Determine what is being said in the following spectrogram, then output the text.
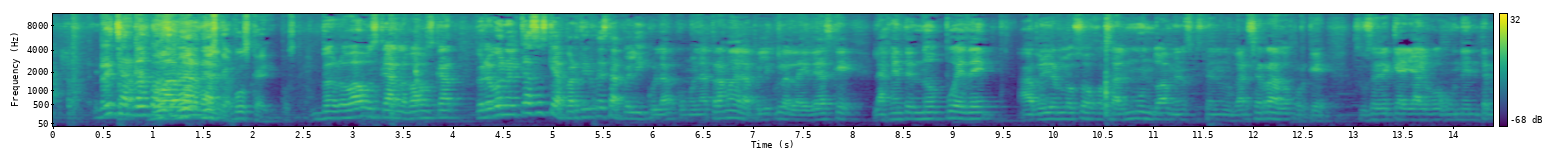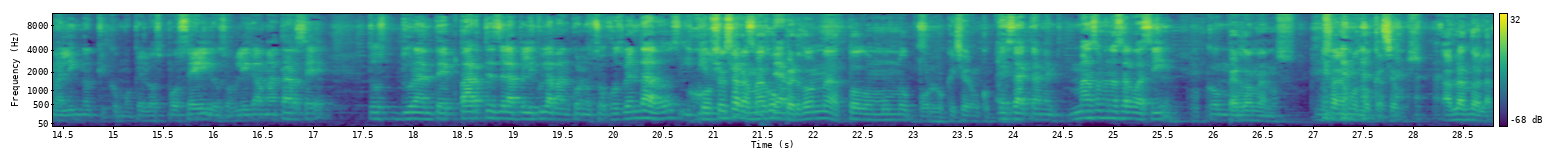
Richard Rambo va a hablar de busca, busca ahí, busca. Lo va a buscar, lo va a buscar. Pero bueno, el caso es que a partir de esta película, como en la trama de la película, la idea es que la gente no puede abrir los ojos al mundo a menos que esté en un lugar cerrado porque sucede que hay algo, un ente maligno que como que los posee y los obliga a matarse. Entonces, durante partes de la película van con los ojos vendados. Y José Saramago sortear. perdona a todo mundo por lo que hicieron contigo. Exactamente, más o menos algo así. Como... Perdónanos. No sabemos lo que hacemos. Hablando de la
